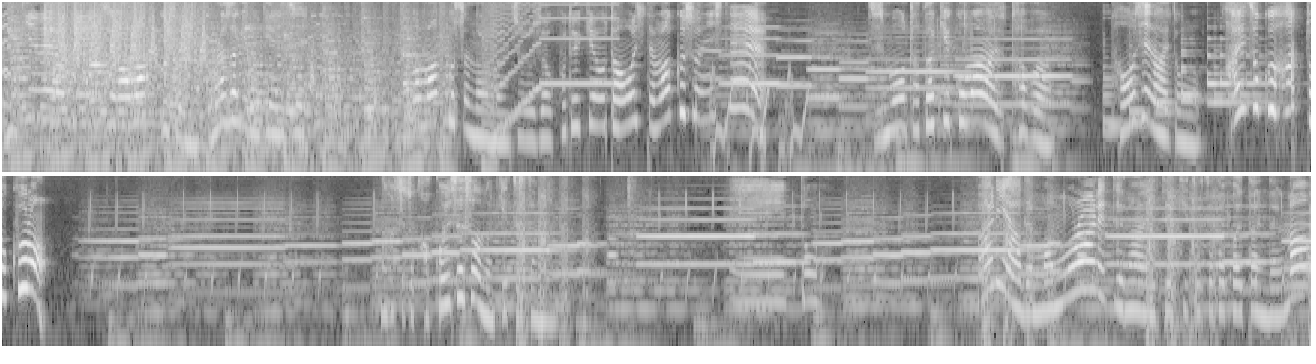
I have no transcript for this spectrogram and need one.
右上のゲージがマックスに紫のゲージこれがマックスのでちょっと雑魚敵を倒してマックスにして。呪文を叩き込まないと多分倒せないと思う。海賊ハットクロン。なんかちょっとかっこよさそうなキットしたねアで守られてない敵と戦いたいんだよな。あ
